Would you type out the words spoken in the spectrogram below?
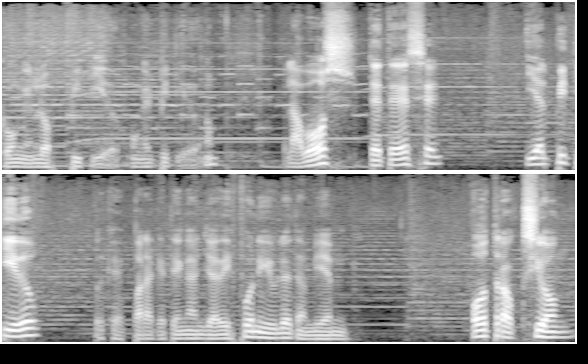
con los pitidos, con el pitido, ¿no? La voz TTS y el pitido, pues que para que tengan ya disponible también otra opción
